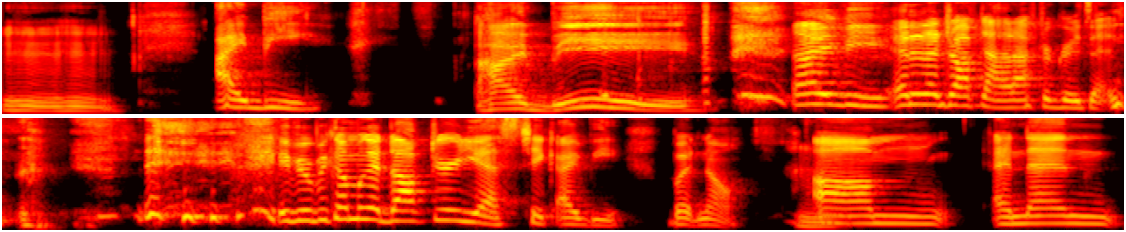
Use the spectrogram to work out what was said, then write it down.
Mhm. IB. Hi B. IB. And then I dropped out after grade 10. if you're becoming a doctor, yes, take IB. But no. Mhm. Um, and then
